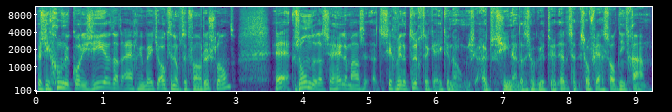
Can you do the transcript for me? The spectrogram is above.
Dus die Groenen corrigeren dat eigenlijk een beetje, ook ten opzichte van Rusland. zonder dat ze helemaal zich willen terugtrekken economisch uit China. Dat is ook weer. Zover zal het niet gaan.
